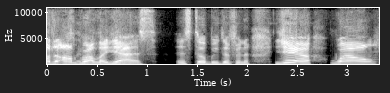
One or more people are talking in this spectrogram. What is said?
oh, the umbrella, yes. And still be different. Yeah, well,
